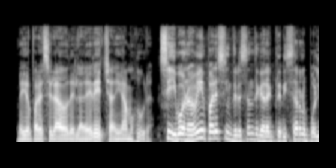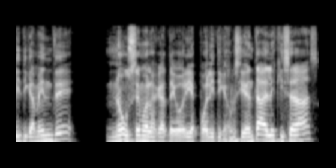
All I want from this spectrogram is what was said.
medio para ese lado de la derecha, digamos, dura. Sí, bueno, a mí me parece interesante caracterizarlo políticamente. No usemos las categorías políticas occidentales, quizás,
